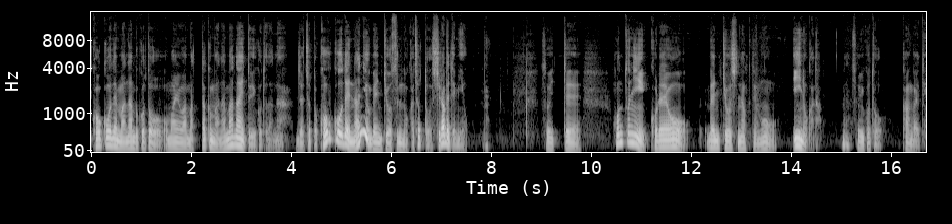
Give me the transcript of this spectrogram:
高校で学ぶことをお前は全く学ばないということだな。じゃあちょっと高校で何を勉強するのかちょっと調べてみよう。そう言って本当にこれを勉強しなくてもいいのかな、ね、そういうことを考えて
